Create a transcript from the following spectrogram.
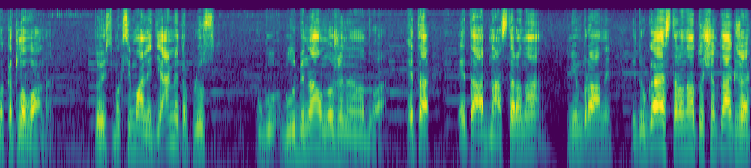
э, котлована. То есть максимальный диаметр плюс глубина умноженная на 2. Это, это одна сторона мембраны. И другая сторона точно так же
